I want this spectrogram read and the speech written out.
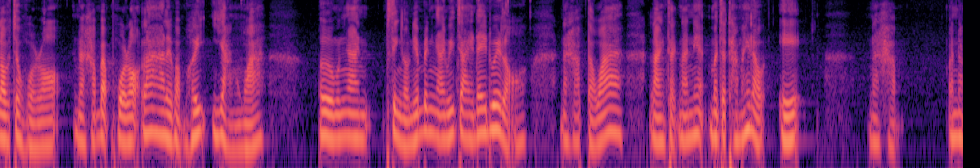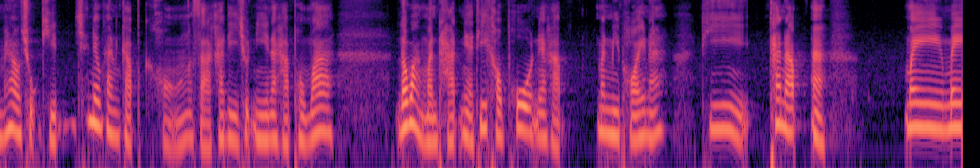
เราจะหัวเราะนะครับแบบหัวเราะร่าเลยแบบเฮ้ยอย่างวะเออมันงานสิ่งเหล่านี้เป็นงานวิจัยได้ด้วยหรอนะครับ แต่ว่าหลังจากนั้นเนี่ยมันจะทำให้เราเอ๊ะนะครับมันทำให้เราฉุกคิด เช่นเดียวกันกับของสารคดีชุดนี้นะครับ ผมว่าระหว่างบรรทัดเนี่ยที่เขาพูดเนี่ยครับมันมี point นะ ที่ถ้านับอะไม่ไม่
